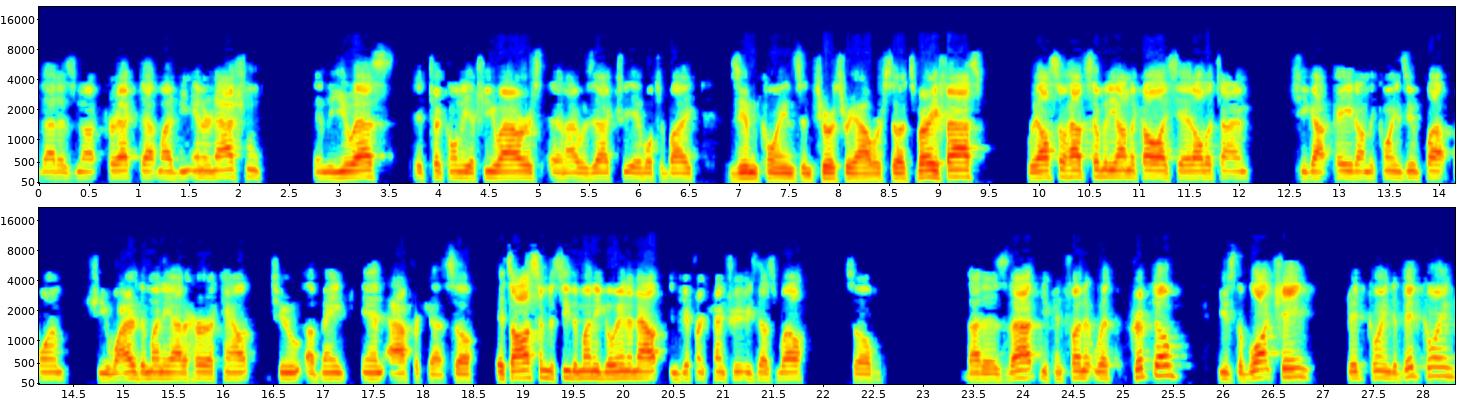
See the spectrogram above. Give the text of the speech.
that is not correct. That might be international. In the U.S., it took only a few hours, and I was actually able to buy Zoom coins in two or three hours. So it's very fast. We also have somebody on the call. I say it all the time. She got paid on the CoinZoom platform. She wired the money out of her account to a bank in Africa. So it's awesome to see the money go in and out in different countries as well. So that is that. You can fund it with crypto, use the blockchain, Bitcoin to Bitcoin,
